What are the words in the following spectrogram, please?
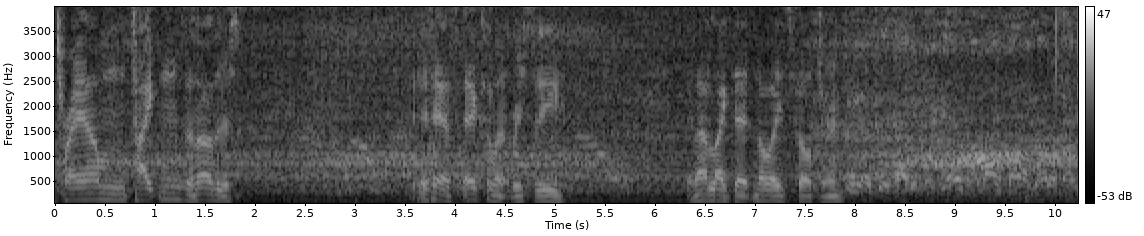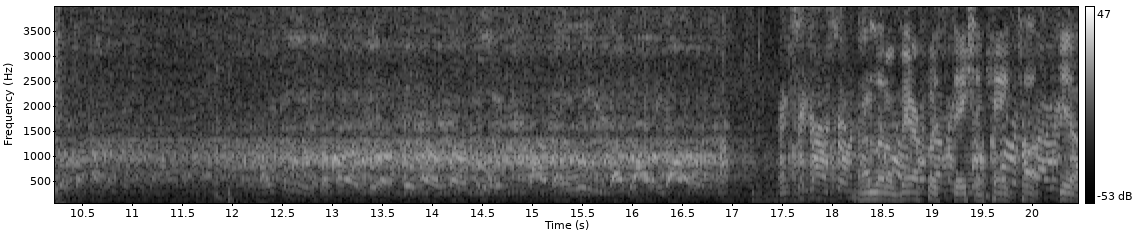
Tram, Titans and others. It has excellent receive. And I like that noise filtering. My little barefoot station can't talk, Skip.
